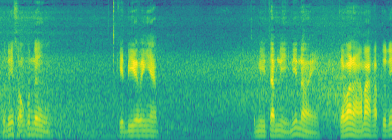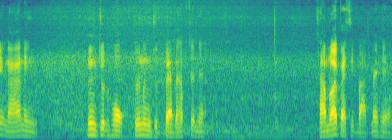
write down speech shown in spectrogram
ตัวนี้สองคนหนึ่งเกรดบีเป็นไงครับจะมีตำหนินิดหน่อย แต่ว่าหนามากครับ ตัวนี้หนาหนึ่งหนึ่งจุดหกถึงหนึ่งจุดแปดนะครับเช่นเนี้ยสามร้อยแปดสิบบาทไม่แพง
